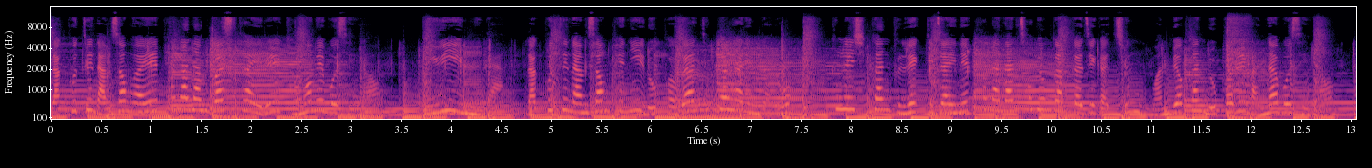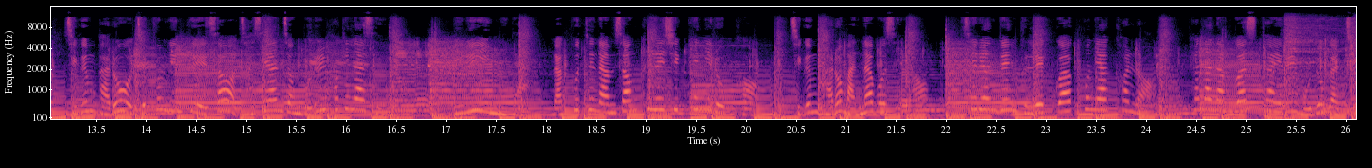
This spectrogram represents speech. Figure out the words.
라코트 남성화의 편안함과 스타일을 경험해보세요. 2위입니다. 라코트 남성 페니 로퍼가 특별 할인가로 클래식한 블랙 디자인의 편안한 착용감까지 갖춘 완벽한 로퍼를 만나보세요. 지금 바로 제품 링크에서 자세한 정보를 확인하세요. 1위입니다. 라코트 남성 클래식 페니 로퍼 지금 바로 만나보세요. 세련된 블랙과 콘약 컬러, 편안함과 스타일을 모두 갖춘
